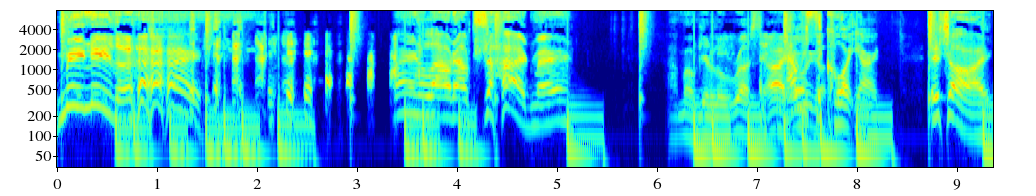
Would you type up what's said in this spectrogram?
Me neither. I ain't allowed outside, man. I'm gonna get a little rusty. All right, How here was we the go. courtyard? It's all right.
